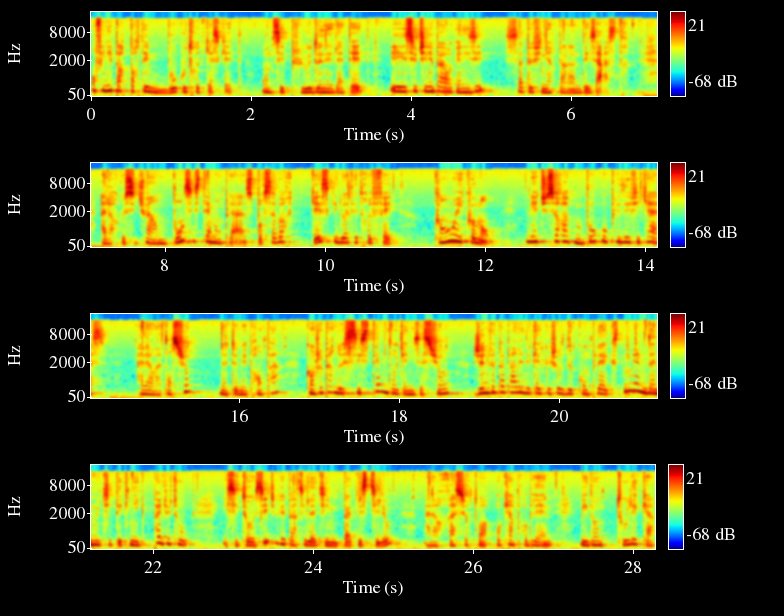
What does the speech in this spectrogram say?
on finit par porter beaucoup trop de casquettes. On ne sait plus où donner de la tête. Et si tu n'es pas organisé, ça peut finir par un désastre. Alors que si tu as un bon système en place pour savoir qu'est-ce qui doit être fait, quand et comment, eh bien tu seras beaucoup plus efficace. Alors attention, ne te méprends pas, quand je parle de système d'organisation, je ne veux pas parler de quelque chose de complexe, ni même d'un outil technique, pas du tout. Et si toi aussi tu fais partie de la team papier-stylo, alors rassure-toi, aucun problème. Mais dans tous les cas,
